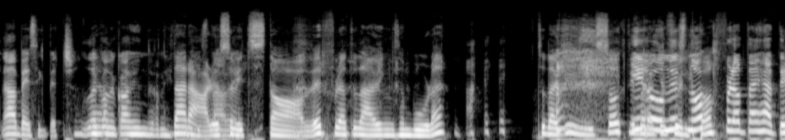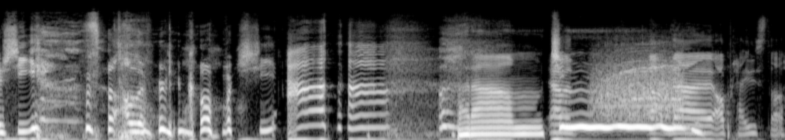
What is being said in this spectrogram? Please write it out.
Ja, basic bitch. Da Ja. kan du ikke ha 199 Der er det jo så vidt staver, for det er jo ingen som bor der. Så det er ikke utsolgt. bare ikke Ironisk nok, fordi det heter ski. så alle burde gå på ski. Badam, Ja! Ja, det er applaus, da.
